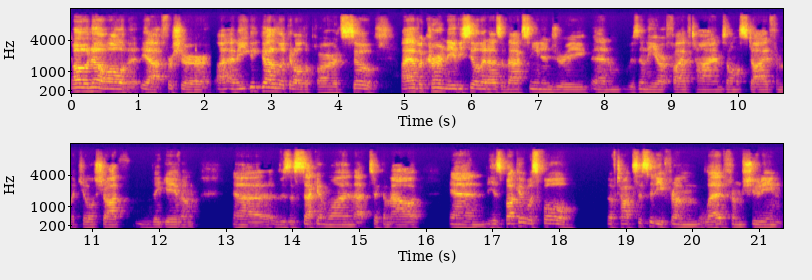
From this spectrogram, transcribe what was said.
Oh no, all of it. Yeah, for sure. I, mean, you, you got to look at all the parts. So I have a current Navy SEAL that has a vaccine injury and was in the ER five times, almost died from the kill shot they gave him. Uh, it was the second one that took him out, and his bucket was full of toxicity from lead from shooting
